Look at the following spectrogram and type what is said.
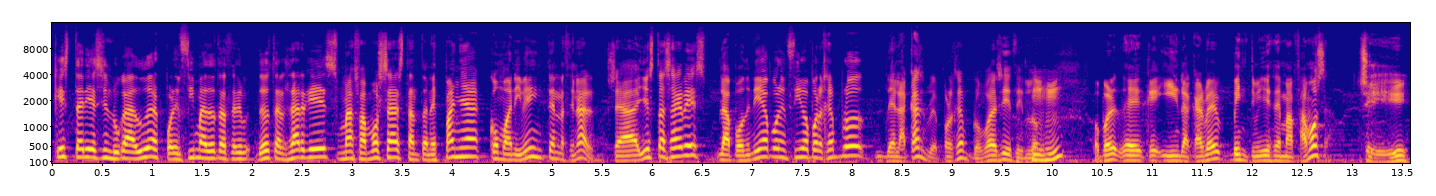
que estaría sin lugar a dudas por encima de otras, de otras largues más famosas tanto en España como a nivel internacional. O sea, yo estas agres la pondría por encima, por ejemplo, de la Carlsberg, por ejemplo, por así decirlo. Ujú. O por- eh, que- y la Carlsberg 20.000 veces más famosa. Sí.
